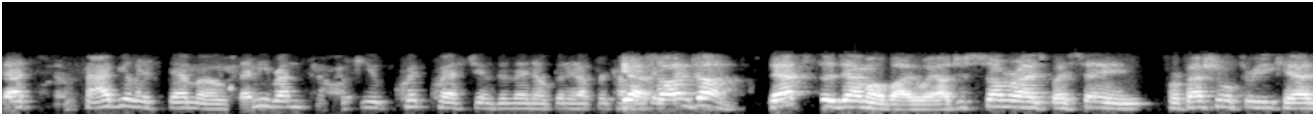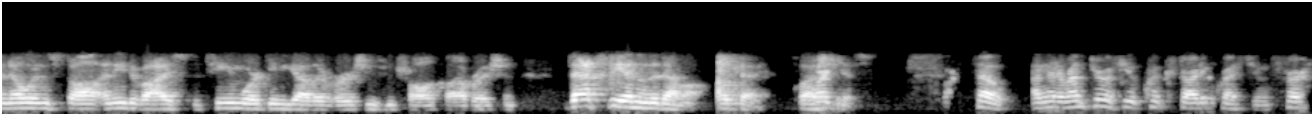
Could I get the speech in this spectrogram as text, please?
that's a fabulous demo. Let me run through a few quick questions and then open it up for conversation. Yeah, so I'm done. That's the demo, by the way. I'll just summarize by saying professional 3D CAD, no install, any device, the team working together, version control, collaboration. That's the end of the demo. Okay, questions? So I'm going to run through a few quick starting questions. First,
